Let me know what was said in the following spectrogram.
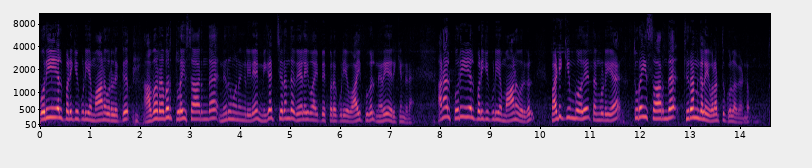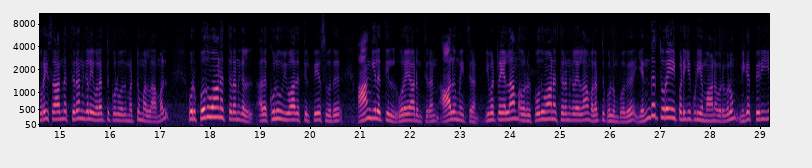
பொறியியல் படிக்கக்கூடிய மாணவர்களுக்கு அவரவர் துறை சார்ந்த நிறுவனங்களிலே மிகச்சிறந்த வேலைவாய்ப்பை பெறக்கூடிய வாய்ப்புகள் நிறைய இருக்கின்றன. ஆனால் பொறியியல் படிக்கக்கூடிய மாணவர்கள் படிக்கும்போதே தங்களுடைய துறை சார்ந்த திறன்களை வளர்த்து கொள்ள வேண்டும். துறை சார்ந்த திறன்களை வளர்த்து கொள்வது மட்டுமல்லாமல் ஒரு பொதுவான திறன்கள் அதை குழு விவாதத்தில் பேசுவது ஆங்கிலத்தில் உரையாடும் திறன் ஆளுமை திறன் இவற்றையெல்லாம் அவர்கள் பொதுவான திறன்களை எல்லாம் வளர்த்து கொள்ளும்போது எந்த துறையை படிக்கக்கூடிய மாணவர்களும் மிகப்பெரிய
